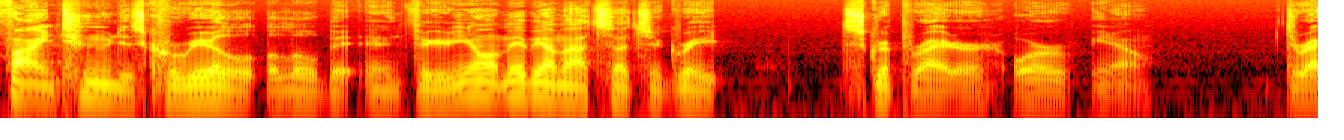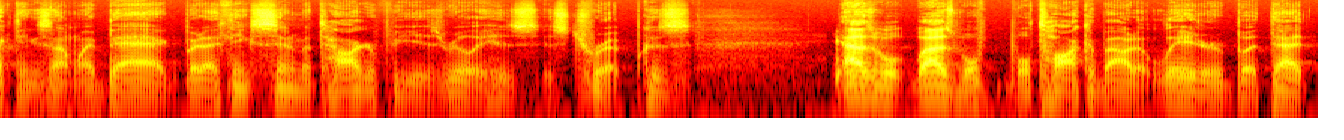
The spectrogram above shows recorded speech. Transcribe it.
fine tuned his career a, little bit and figured, you know what, maybe I'm not such a great script writer or, you know, directing is not my bag, but I think cinematography is really his, his trip because as we'll, as we'll, we'll talk about it later, but that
